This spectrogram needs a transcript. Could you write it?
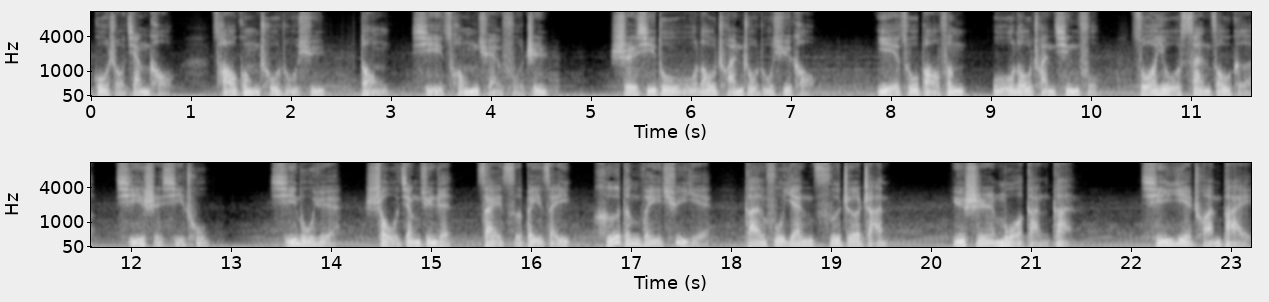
固守江口。曹公出濡须，董袭从权赴之，使西都五楼船住濡须口。夜足暴风，五楼船倾覆，左右散走葛，其势袭出。袭怒曰：“受将军任，在此被贼，何等委屈也！敢复言辞者斩。”于是莫敢干。其夜船败。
